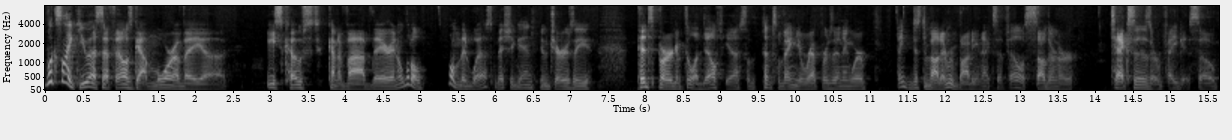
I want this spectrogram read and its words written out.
Looks like USFL's got more of a uh, East Coast kind of vibe there, and a little, little Midwest, Michigan, New Jersey, Pittsburgh, and Philadelphia. So Pennsylvania representing where I think just about everybody in XFL is Southern or Texas or Vegas. So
